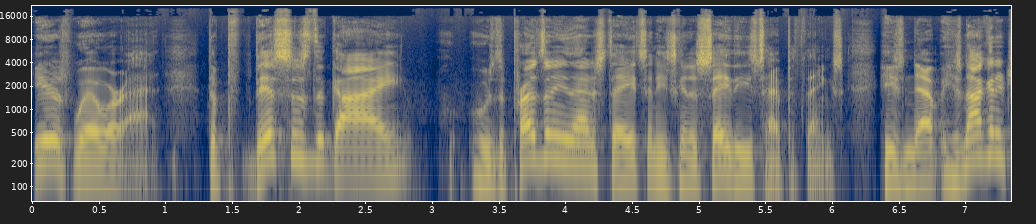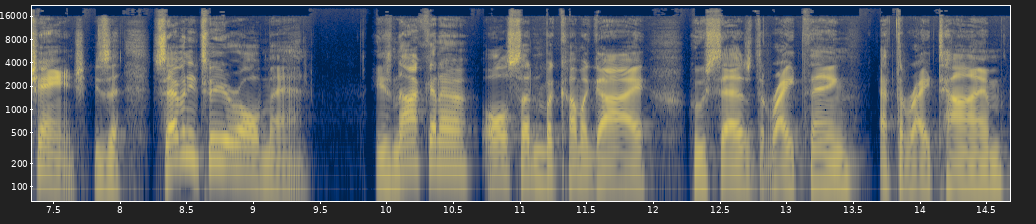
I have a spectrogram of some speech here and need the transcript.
here's where we're at. The, this is the guy who's the president of the United States, and he's going to say these type of things. He's never, he's not going to change. He's a 72 year old man. He's not going to all of a sudden become a guy who says the right thing at the right time,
